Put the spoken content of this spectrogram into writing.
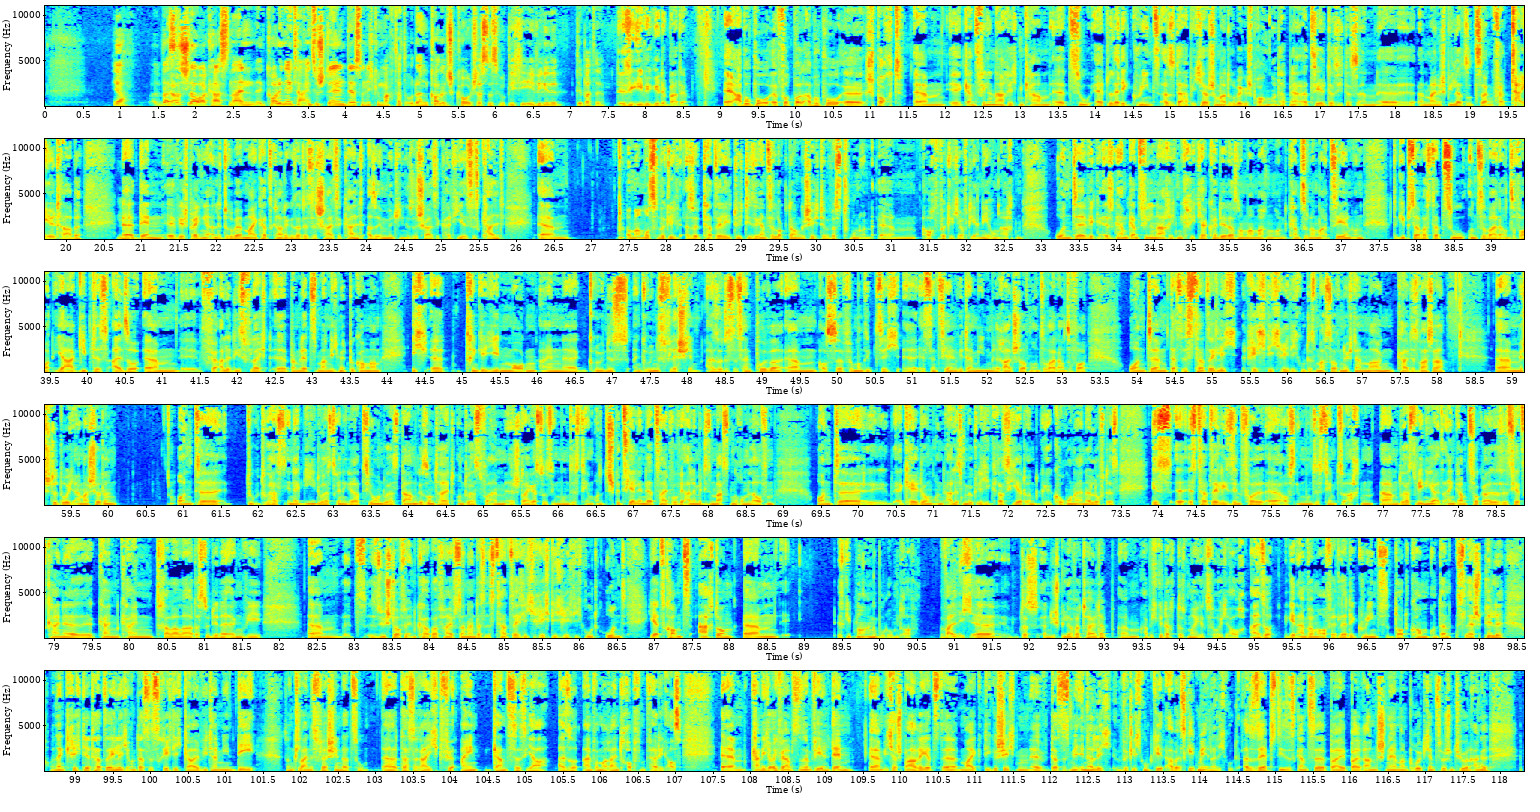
ja. Was Ja. ist schlauer, Carsten? Einen Coordinator einzustellen, der es noch nicht gemacht hat, oder einen College Coach? Das ist wirklich die ewige De Debatte. Das ist die ewige Debatte. Äh, apropos äh, Football, apropos äh, Sport. Ähm, äh, ganz viele Nachrichten kamen äh, zu Athletic Greens. Also da habe ich ja schon mal drüber gesprochen und habe mir erzählt, dass ich das an, äh, an meine Spieler sozusagen verteilt habe. Äh, denn äh, wir sprechen ja alle drüber. Mike hat es gerade gesagt, es ist scheiße kalt. Also in München ist es scheiße kalt, hier ist es kalt. Ähm, und man muss wirklich, also tatsächlich durch diese ganze Lockdown-Geschichte was tun und ähm, auch wirklich auf die Ernährung achten. Und äh, wir, es haben ganz viele Nachrichten gekriegt, ja, könnt ihr das nochmal machen und kannst du nochmal erzählen und da gibt's da was dazu und so weiter und so fort. Ja, gibt es. Also, ähm, für alle, die es vielleicht äh, beim letzten Mal nicht mitbekommen haben, ich äh, trinke jeden Morgen ein äh, grünes, ein grünes Fläschchen. Also das ist ein Pulver ähm, aus äh, 75 äh, essentiellen Vitaminen, Mineralstoffen und so weiter und so fort. Und ähm, das ist tatsächlich richtig, richtig gut. Das machst du auf nüchternen Magen, kaltes Wasser, äh, mischst du durch, einmal schütteln und äh, du, du hast Energie, du hast Regeneration, du hast Darmgesundheit und du hast vor allem äh, steigerst du das Immunsystem. Und speziell in der Zeit, wo wir alle mit diesen Masken rumlaufen und äh, Erkältung und alles Mögliche grassiert und äh, Corona in der Luft ist, ist äh, ist tatsächlich sinnvoll, äh, aufs Immunsystem zu achten. Ähm, du hast weniger als ein Gramm Zucker, also das ist jetzt keine, äh, kein, kein Tralala, dass du dir da irgendwie ähm, Süßstoffe in Körper pfeifst, sondern das ist tatsächlich richtig, richtig gut. Und jetzt kommt's, Achtung, ähm, es gibt noch ein Angebot obendrauf. Weil ich äh, das an die Spieler verteilt habe, ähm, habe ich gedacht, das mache ich jetzt für euch auch. Also geht einfach mal auf athleticgreens.com und dann slash Pille und dann kriegt ihr tatsächlich, und das ist richtig geil, Vitamin D, so ein kleines Fläschchen dazu. Äh, das reicht für ein ganzes Jahr. Also einfach mal reintropfen, fertig aus. Ähm, kann ich euch wärmstens empfehlen, denn ähm, ich erspare jetzt, äh, Mike, die Geschichten, äh, dass es mir innerlich wirklich gut geht, aber es geht mir innerlich gut. Also selbst dieses Ganze bei, bei Ran, schnell mal ein Brötchen zwischen Tür und Angel,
